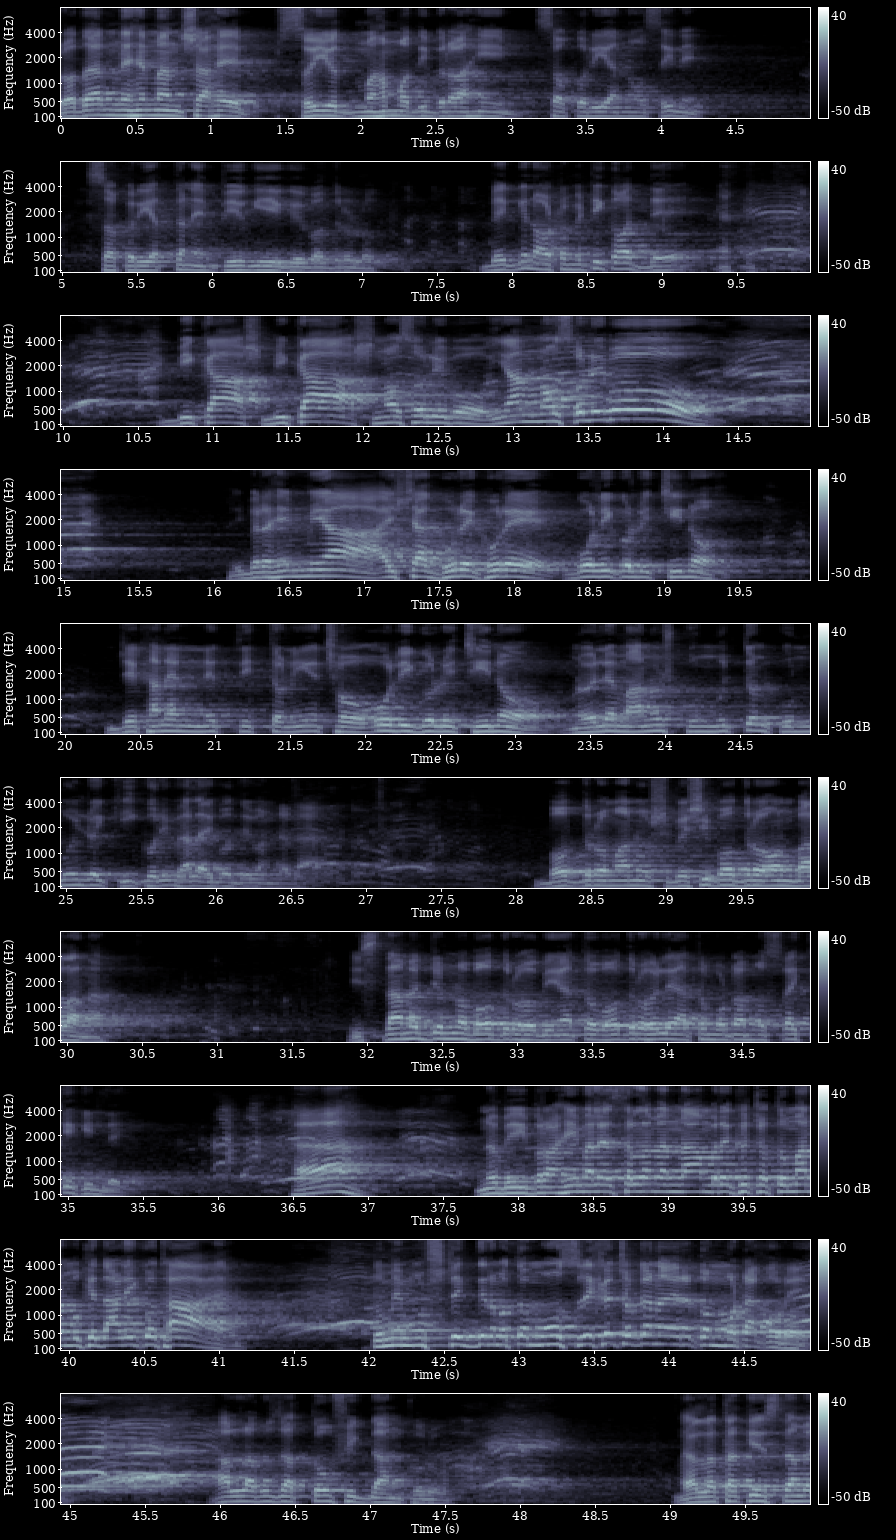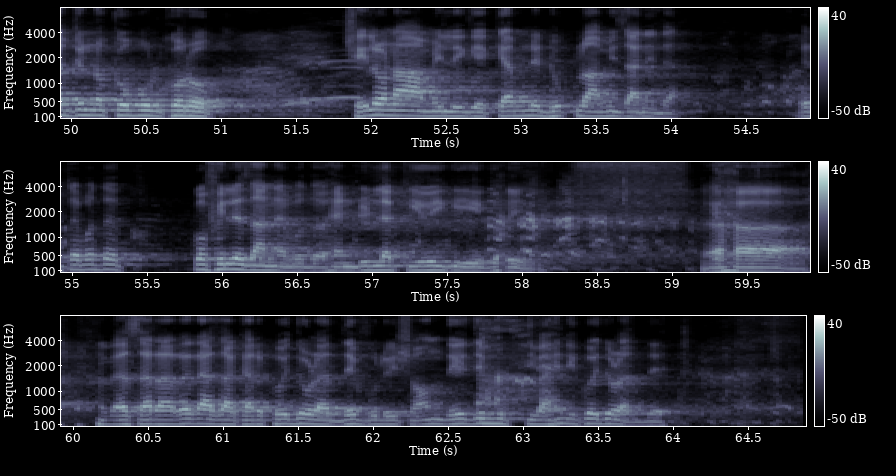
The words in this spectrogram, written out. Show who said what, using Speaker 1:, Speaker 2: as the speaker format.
Speaker 1: প্রধান মেহমান সাহেব সৈয়দ মোহাম্মদ ইব্রাহিম সকরিয়া নসিনে, সকরিয়া তো এমপিও গিয়ে গিয়ে ভদ্রলোক। বেগিন অটোমেটিক অর্ধে বিকাশ বিকাশ ন চলিব ইয়ান চলিব ইব্রাহিম মিয়া, আইসা ঘুরে ঘুরে গলি গলি চিনো। যেখানে নেতৃত্ব নিয়েছ, অলি গলি চিনো। নইলে মানুষ কুনমুত্তন কুনমুইল কি করি দেবান দাদা? ভদ্র মানুষ, বেশি ভদ্র অন বালা না। ইসলামের জন্য ভদ্র হবে, এত ভদ্র হলে এত মোটা মশলাই কে কিনলে? হ্যাঁ? নবী ইব্রাহিম আলাইসাল্লামের নাম রেখেছ, তোমার মুখে দাড়ি কোথায়? তুমি মুশরিকদের মতো মোষ রেখেছ কেন এরকম মোটা করে? আল্লাহ বুঝার তৌফিক দান করুক। আল্লাহ তাকে ইসলামের জন্য কবুল করুক। ছিল না আমি লিগে, কেমনে ঢুকলো আমি জানি না। এটা বোধহয় কফিলে জানে বোধ হ্যান্ডুল্লা কি হয়ে গিয়ে গই হ্যাঁ বেচারা রে রাজাকার কই দৌড়াত দে পুলিশ সন্দেহ যে মুক্তি বাহিনী কই দৌড়াত দে?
